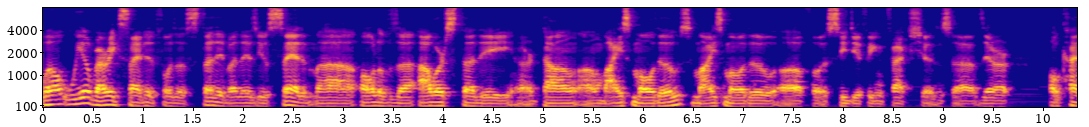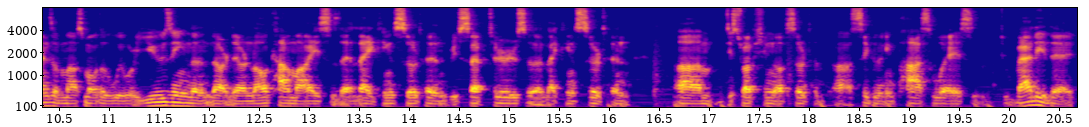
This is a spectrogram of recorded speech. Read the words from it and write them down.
Well, we are very excited for the study, but as you said, uh, all of the our study are done on mice models, mice model of uh, C. diff infections. Uh, there are all kinds of mouse models we were using. And there are knockout mice that lacking certain receptors, uh, lacking certain um, disruption of certain uh, signaling pathways to validate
